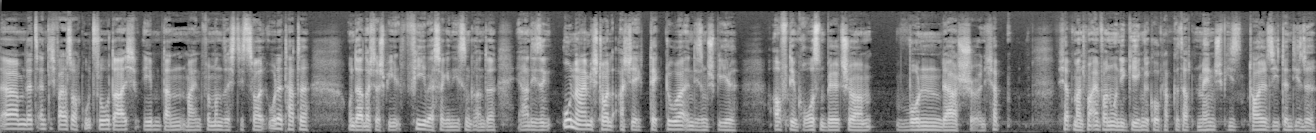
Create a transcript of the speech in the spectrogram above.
ähm, letztendlich war das auch gut so, da ich eben dann mein 65 Zoll OLED hatte und dadurch das Spiel viel besser genießen konnte. Ja, diese unheimlich tolle Architektur in diesem Spiel auf dem großen Bildschirm, wunderschön. Ich habe ich habe manchmal einfach nur in die Gegend geguckt und habe gesagt, Mensch, wie toll sieht denn diese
